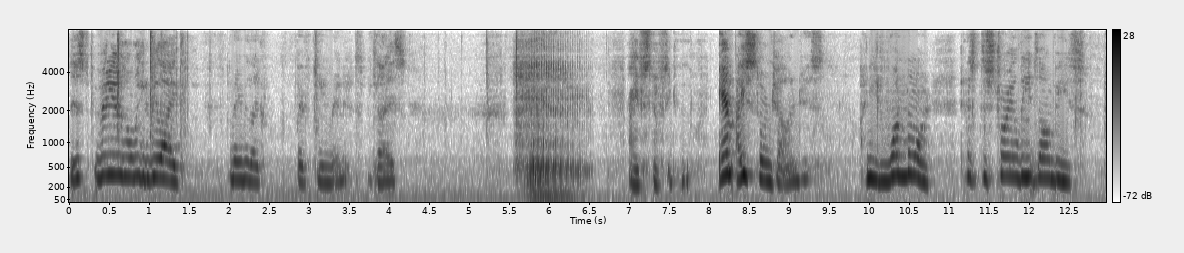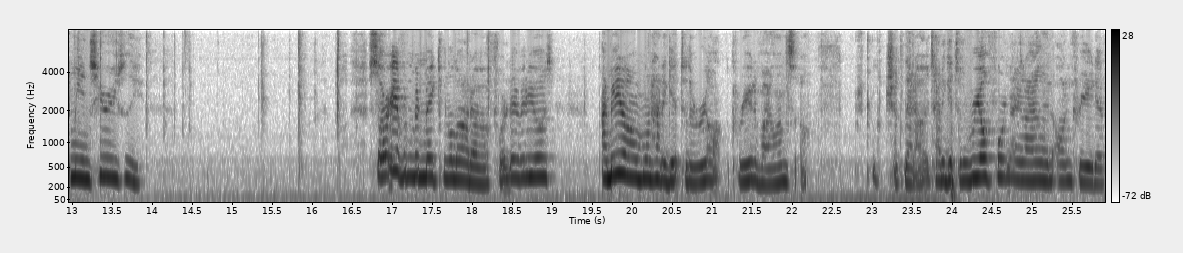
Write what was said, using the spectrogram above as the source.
This video is only gonna be like maybe like 15 minutes because I have stuff to do. And ice storm challenges. I need one more. And it's destroy elite zombies. I mean, seriously. Sorry I haven't been making a lot of Fortnite videos. I made um, one how to get to the real creative island, so check that out. It's how to get to the real Fortnite island on creative.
